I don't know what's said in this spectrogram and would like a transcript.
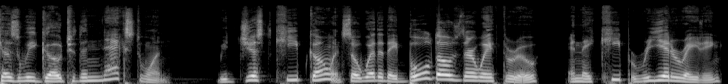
because we go to the next one. We just keep going. So whether they bulldoze their way through and they keep reiterating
